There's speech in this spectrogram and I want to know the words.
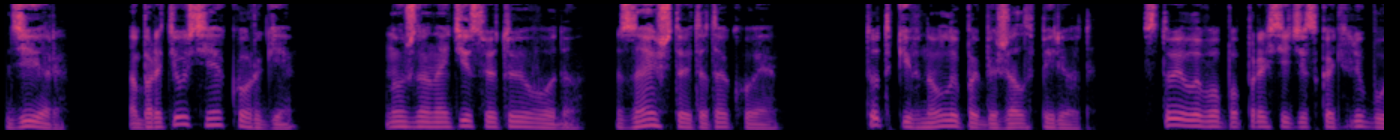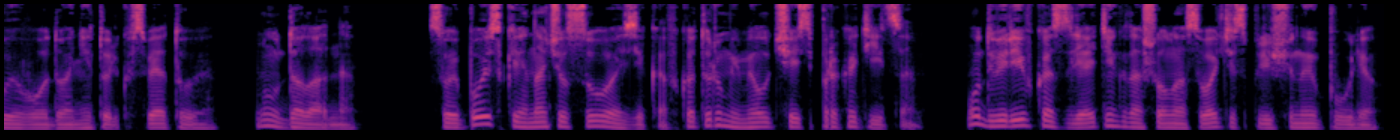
«Дир», — обратился я к Орге, — «нужно найти святую воду. Знаешь, что это такое?» Тот кивнул и побежал вперед. Стоило его попросить искать любую воду, а не только святую. Ну да ладно. Свой поиск я начал с УАЗика, в котором имел честь прокатиться. У двери в козлятник нашел на асфальте сплющенную пулю.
